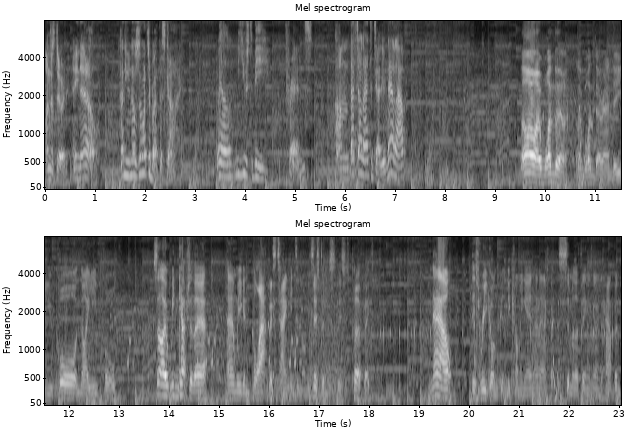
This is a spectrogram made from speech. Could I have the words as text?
Understood. Hey, Nell, how do you know so much about this guy? Well, we used to be friends. Um, that's all I have to tell you. Now out. Oh, I wonder. I wonder, Andy, you poor naive fool. So, we can capture there, and we can blap this tank into non-existence. This is perfect. Now, this recon's going to be coming in, and I expect a similar thing is going to happen.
